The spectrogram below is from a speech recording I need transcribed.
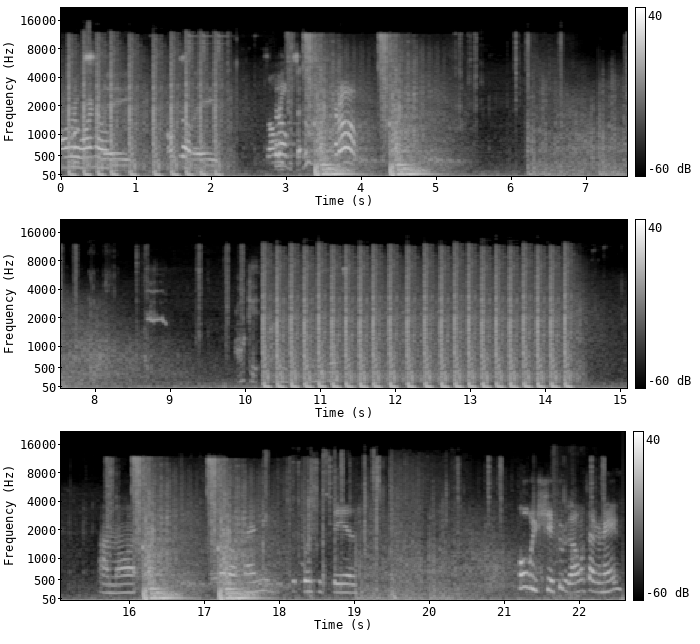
Oh, "I'm white health. asleep. I'm Shut up. asleep." That's all Shut up. can up. Rocket. I mean, I mean, launch. I'm not. Shut up, man. You to push the stairs. Holy shit, who'd have got one that grenade?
